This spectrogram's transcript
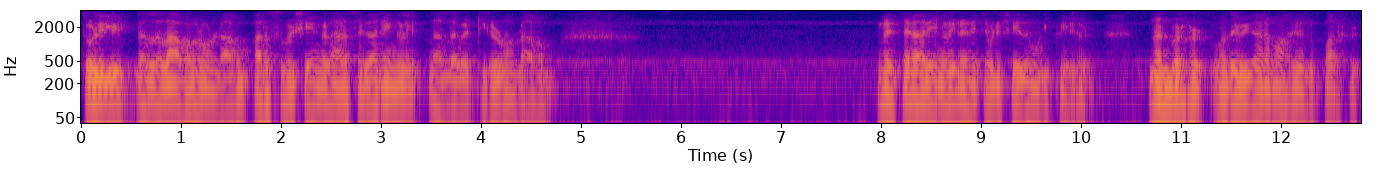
தொழிலில் நல்ல லாபங்கள் உண்டாகும். அரசு விஷயங்கள் அரசு காரியங்களில் நல்ல வெற்றிகள் உண்டாகும். நினைத்த காரியங்களை நினைத்தபடி செய்து முடிப்பீர்கள். நண்பர்கள் உதவிகரமாக இருப்பார்கள்.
